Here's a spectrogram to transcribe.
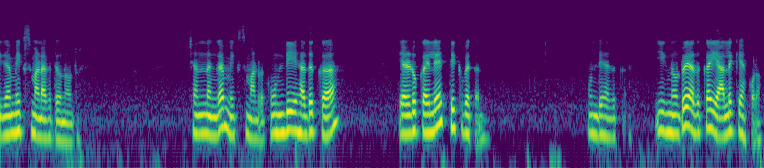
ಈಗ ಮಿಕ್ಸ್ ಮಾಡಾಕತ್ತೇವೆ ನೋಡ್ರಿ. ಚಂದಂಗೆ ಮಿಕ್ಸ್ ಮಾಡ್ಬೇಕು. ಉಂಡೆ ಹದಕ್ಕೆ ಎರಡು ಕೈಲೇ ತಿಕ್ಬೇಕು ಉಂಡಿ ಅದಕ್ಕೆ ಈಗ ನೋಡ್ರಿ ಅದಕ್ಕೆ ಏಲಕ್ಕಿ ಹಾಕೊಳಕ್.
